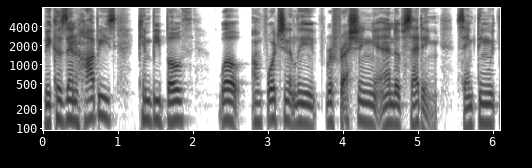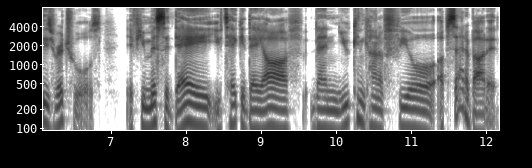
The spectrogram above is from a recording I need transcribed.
Because then hobbies can be both, well, unfortunately, refreshing and upsetting. Same thing with these rituals. If you miss a day, you take a day off, then you can kind of feel upset about it.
